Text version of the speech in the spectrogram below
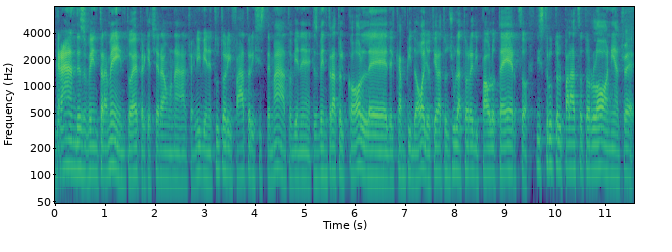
grande sventramento, eh, perché c'era una, cioè lì viene tutto rifatto, risistemato, viene sventrato il colle del Campidoglio, tirato giù la torre di Paolo III, distrutto il palazzo Torlonia, cioè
